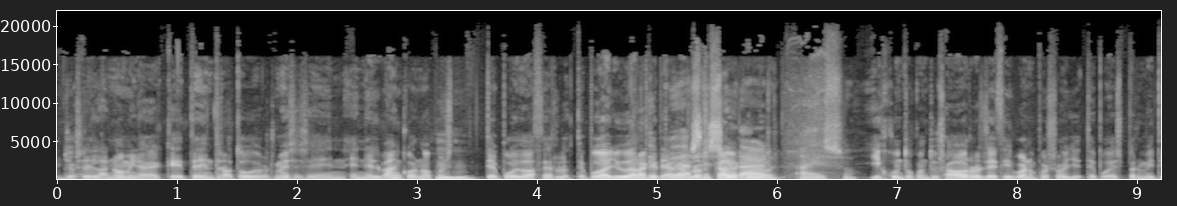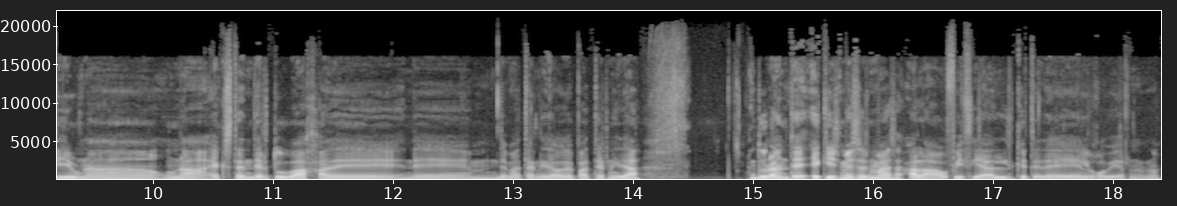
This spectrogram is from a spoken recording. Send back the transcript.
yo sé la nómina que te entra todos los meses en, el banco, ¿no? Pues te puedo hacerlo, te puedo ayudar a que te hagas los cálculos. A eso. Y junto con tus ahorros decir, bueno, pues oye, te puedes permitir una, una extender tu baja de, de maternidad o de paternidad durante X meses más a la oficial que te dé el gobierno. ¿no?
